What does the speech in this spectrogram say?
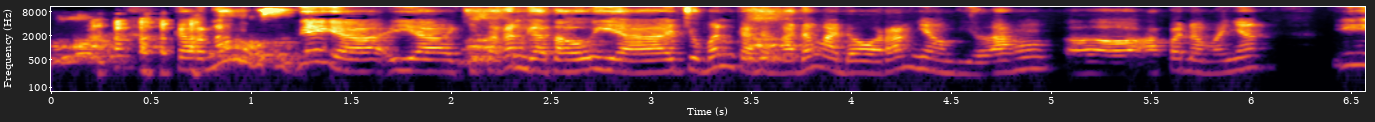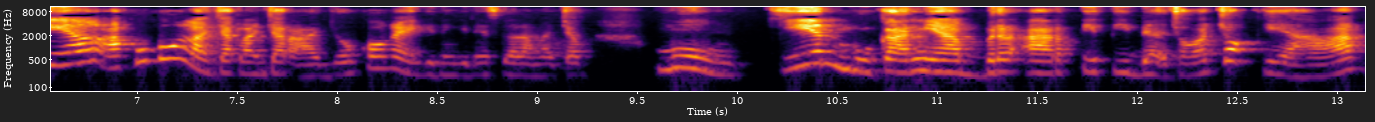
Karena maksudnya ya, ya kita kan nggak tahu ya. Cuman kadang-kadang ada orang yang bilang uh, apa namanya? Iya, aku kok lancar-lancar aja kok kayak gini-gini segala macam. Mungkin bukannya berarti tidak cocok ya,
